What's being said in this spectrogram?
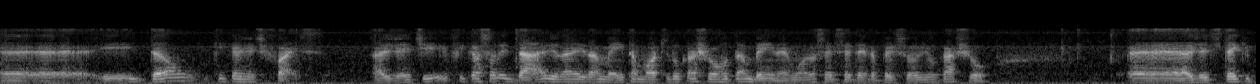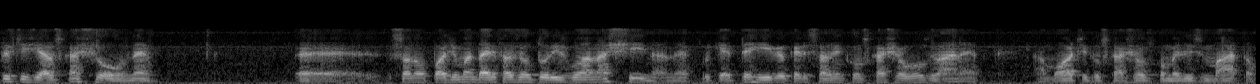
É, e, então, o que, que a gente faz? A gente fica solidário né, e lamenta a morte do cachorro também, né? Mora 170 pessoas e um cachorro. É, a gente tem que prestigiar os cachorros, né? É, só não pode mandar ele fazer um turismo lá na China, né? Porque é terrível o que eles fazem com os cachorros lá, né? A morte dos cachorros, como eles matam,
